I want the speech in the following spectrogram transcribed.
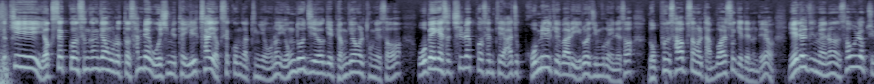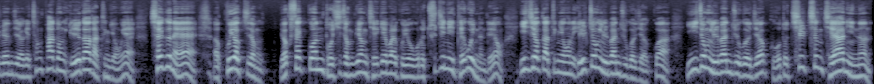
특히 역세권 승강장으로부터 350m 1차 역세권 같은 경우는 용도 지역의 변경을 통해서 500에서 700%의 아주 고밀 개발이 이루어짐으로 인해서 높은 사업성을 담보할 수 있게 되는데요. 예를 들면은 서울역 주변 지역의 청파동 일가 같은 경우에 최근에 어, 구역 지정 역세권 도시 정비형 재개발 구역으로 추진이 되고 있는데요. 이 지역 같은 경우는 1종 일반 주거 지역과 2종 일반 주거 지역 그것도 7층 제한이 있는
